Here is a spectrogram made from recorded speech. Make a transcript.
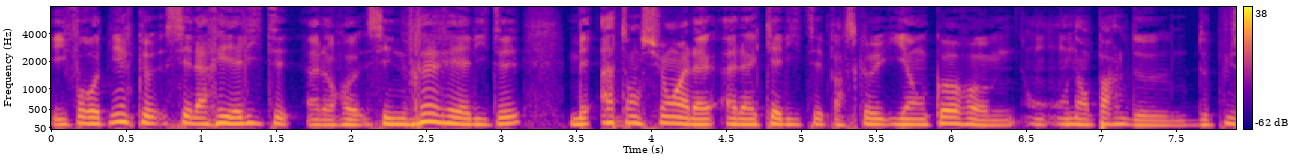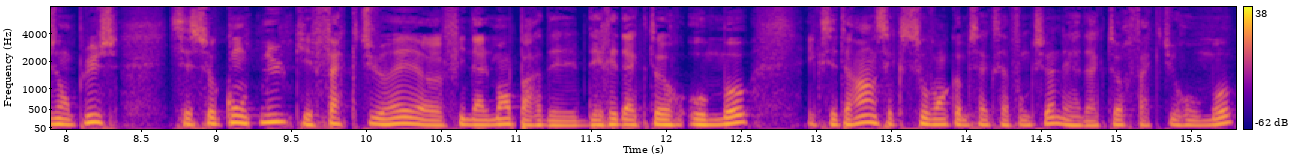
et il faut retenir que c'est la réalité. Alors euh, c'est une vraie réalité, mais attention à la, à la qualité parce qu'il y a encore, on, on, en parle de, de plus en plus. C'est ce contenu qui est facturé finalement par des, des rédacteurs au mot, etc. C'est souvent comme ça que ça fonctionne. Les rédacteurs facturent au mot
